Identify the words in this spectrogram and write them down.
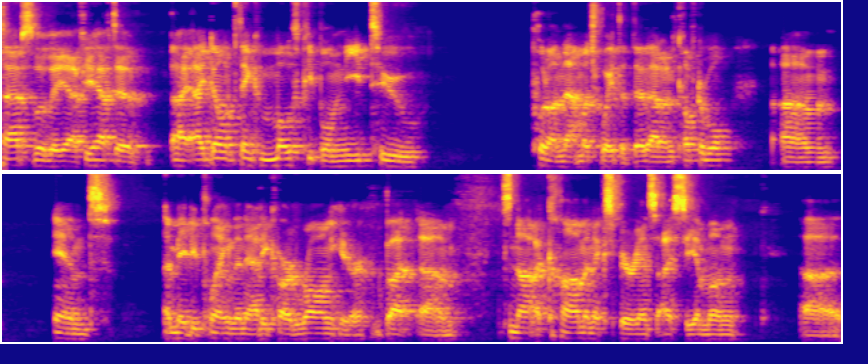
Absolutely, yeah. If you have to, I, I don't think most people need to put on that much weight that they're that uncomfortable. Um, and I may be playing the natty card wrong here, but um, it's not a common experience I see among uh,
